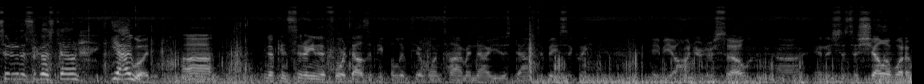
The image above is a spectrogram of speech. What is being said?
Consider this a ghost town? Yeah, I would. Uh, you know, considering that 4,000 people lived here one time and now you're just down to basically maybe 100 or so. Uh, and it's just a shell of what it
